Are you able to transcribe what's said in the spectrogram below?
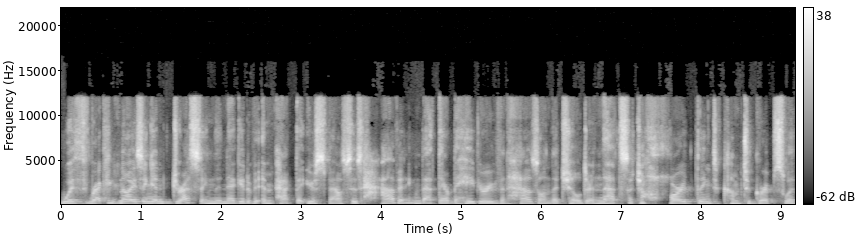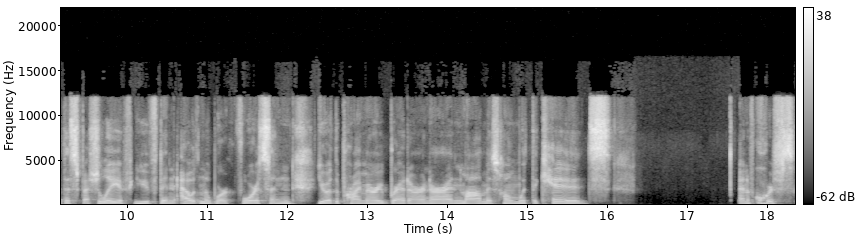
with recognizing and addressing the negative impact that your spouse is having, that their behavior even has on the children. That's such a hard thing to come to grips with, especially if you've been out in the workforce and you're the primary bread earner and mom is home with the kids. And of course,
